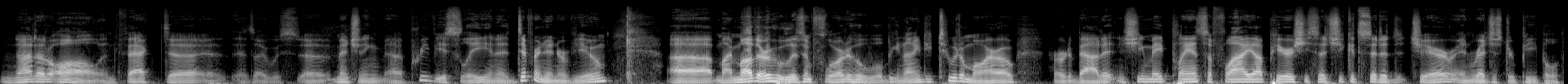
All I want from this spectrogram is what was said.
Not at all. In fact, uh, as I was uh, mentioning uh, previously in a different interview, Uh, my mother, who lives in Florida, who will be 92 tomorrow, heard about it and she made plans to fly up here. She said she could sit at a chair and register people.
